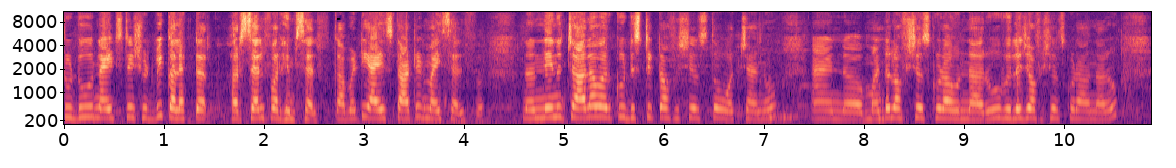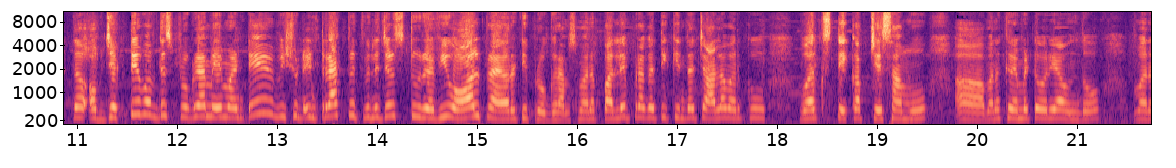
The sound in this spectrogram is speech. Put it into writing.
to do night stay should be collector herself or himself కాబట్టి ఐ స్టార్టెడ్ మై సెల్ఫ్ నేను చాలా వరకు డిస్ట్రిక్ట్ ఆఫీషియల్స్తో వచ్చాను. అండ్ మండల్ ఆఫీషియల్స్ కూడా ఉన్నారు విలేజ్ ఆఫీషియల్స్ కూడా ఉన్నారు. The objective of this programme ఏమంటే we should interact with villagers to review all priority programmes మన పల్లె ప్రగతి కింద చాలా వరకు వర్క్స్ టేకప్ చేశాము. మన క్రెమటోరియా ఉందో మన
